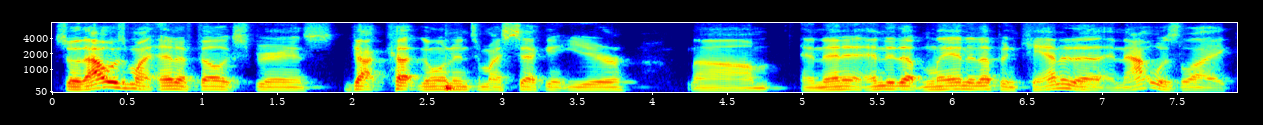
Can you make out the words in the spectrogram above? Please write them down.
so that was my NFL experience. Got cut going into my second year. Um, and then it ended up landing up in Canada. And that was like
